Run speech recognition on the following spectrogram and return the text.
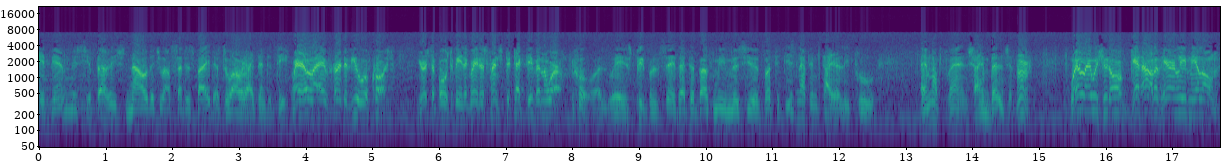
Eh bien, Monsieur Parrish, now that you are satisfied as to our identity. Well, I've heard of you, of course. You're supposed to be the greatest French detective in the world. Oh, always people say that about me, monsieur, but it is not entirely true. I am not French. I am Belgian. Hmm. Well, I wish you'd all get out of here and leave me alone.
